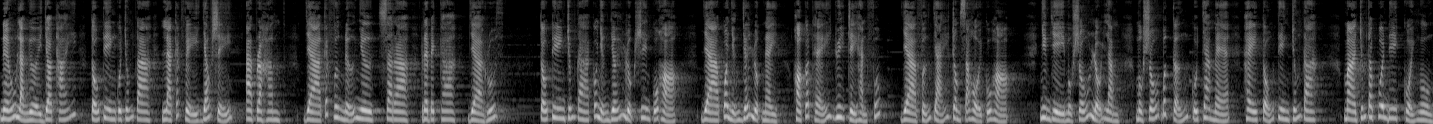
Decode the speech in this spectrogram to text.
Nếu là người Do Thái, tổ tiên của chúng ta là các vị giáo sĩ Abraham và các vương nữ như Sarah, Rebecca và Ruth. Tổ tiên chúng ta có những giới luật riêng của họ và qua những giới luật này họ có thể duy trì hạnh phúc và vững chãi trong xã hội của họ. Nhưng vì một số lỗi lầm, một số bất cẩn của cha mẹ hay tổ tiên chúng ta mà chúng ta quên đi cội nguồn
